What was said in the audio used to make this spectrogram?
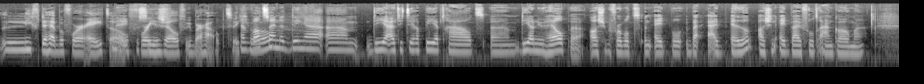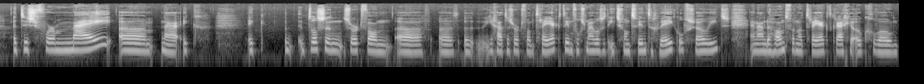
liefde hebben voor eten Nee, of voor jezelf überhaupt. Weet En je wel? wat zijn de dingen ehm, die je uit die therapie hebt gehaald, ehm, die jou nu helpen als je bijvoorbeeld een eetbui, bij- eh, als je een eetbui voelt aankomen? Het is voor mij, ehm, nou ja, ik, ik, het was een soort van, eh, eh, eh, je gaat een soort van traject in. Volgens mij was het iets van 20 weken of zoiets. En aan de hand van dat traject krijg je ook gewoon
